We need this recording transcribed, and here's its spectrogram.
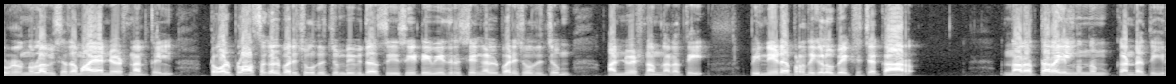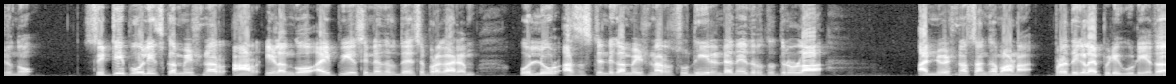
തുടർന്നുള്ള വിശദമായ അന്വേഷണത്തിൽ ടോൾ പ്ലാസകൾ പരിശോധിച്ചും വിവിധ സി സി ടി വി ദൃശ്യങ്ങൾ പരിശോധിച്ചും അന്വേഷണം നടത്തി. പിന്നീട് പ്രതികൾ ഉപേക്ഷിച്ച കാർ നടത്തറയിൽ നിന്നും കണ്ടെത്തിയിരുന്നു. City police commissioner R Ilango I P എസിന്റെ നിർദ്ദേശപ്രകാരം ഒല്ലൂർ അസിസ്റ്റന്റ് കമ്മീഷണർ സുധീരന്റെ നേതൃത്വത്തിലുള്ള അന്വേഷണ സംഘമാണ് പ്രതികളെ പിടികൂടിയത്.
